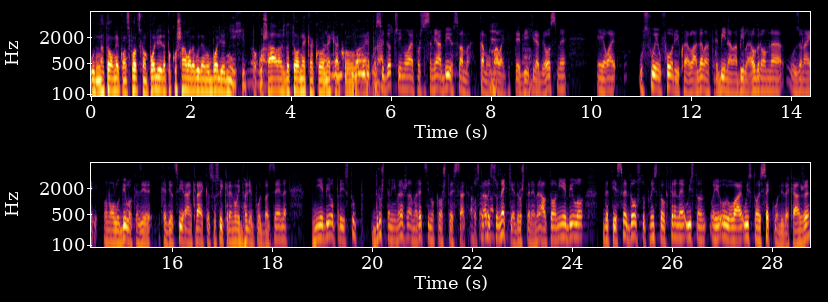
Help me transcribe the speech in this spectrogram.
na tom nekom sportskom polju i da pokušavamo da budemo bolji od njih. I pokušavaš da to nekako... nekako mogu ovaj, da posvjedočim, ovaj, pošto sam ja bio s vama tamo u Malagi te 2008. E, ovaj, u svu euforiju koja je vladala na tribinama bila je ogromna, uz onaj, ono ludilo kad je, kad je odsviran kraj, kad su svi krenuli dolje put bazene, nije bio pristup društvenim mrežama, recimo kao što je sad. Postali su neke društvene mreže, ali to nije bilo da ti je sve dostupno istog trena u, istom, u, ovaj, u istoj sekundi, da kaže.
